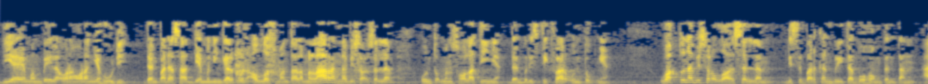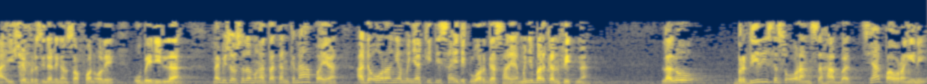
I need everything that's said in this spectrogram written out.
Dia yang membela orang-orang Yahudi. Dan pada saat dia meninggal pun Allah SWT melarang Nabi SAW untuk mensolatinya dan beristighfar untuknya. Waktu Nabi SAW disebarkan berita bohong tentang Aisyah berzina dengan Safwan oleh Ubaidillah Nabi SAW mengatakan, kenapa ya? Ada orang yang menyakiti saya di keluarga saya, menyebarkan fitnah. Lalu berdiri seseorang sahabat, siapa orang ini?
